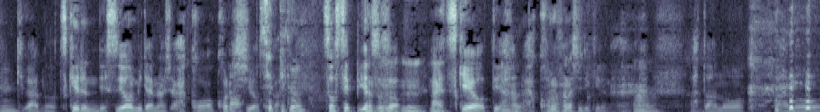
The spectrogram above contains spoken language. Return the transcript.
うん。あのつけるんですよみたいな話。あこうこれしようとか。あ雪庇くんそう雪庇そうそう、あつけようっていう話、あこの話できるな、うん。あとあのあの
